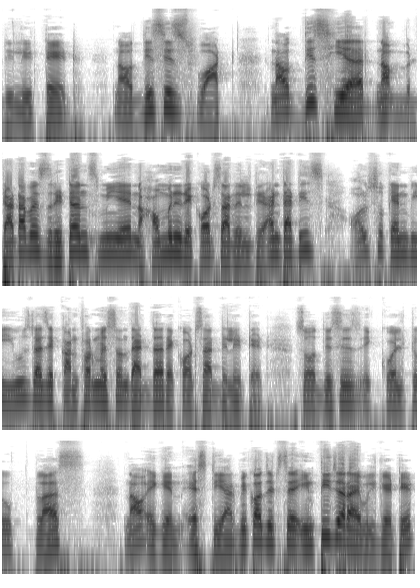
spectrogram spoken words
deleted. Now this is what now this here now database returns me in how many records are deleted. And that is also can be used as a confirmation that the records are deleted. So this is equal to plus. Now again str because it's a integer I will get it.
